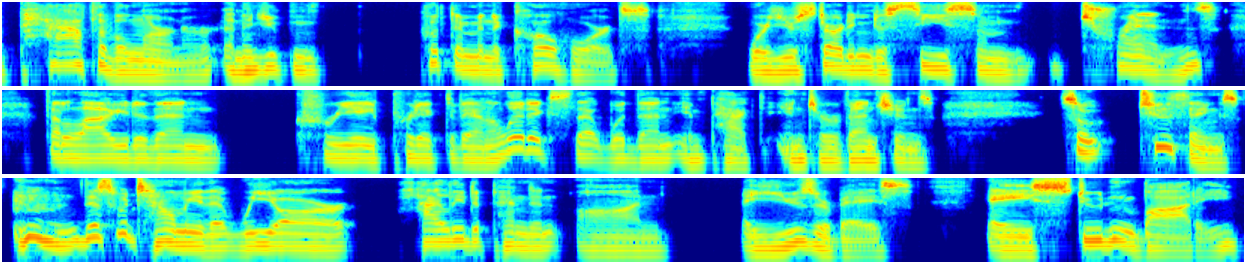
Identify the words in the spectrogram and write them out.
the path of a learner, and then you can put them into cohorts where you're starting to see some trends that allow you to then create predictive analytics that would then impact interventions. So, two things. this would tell me that we are highly dependent on a user base, a student body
